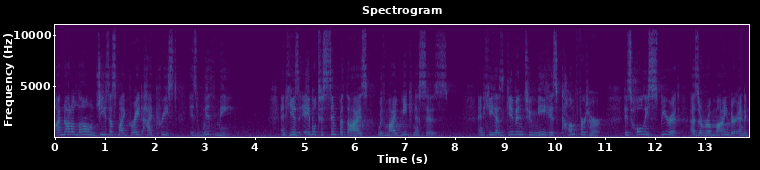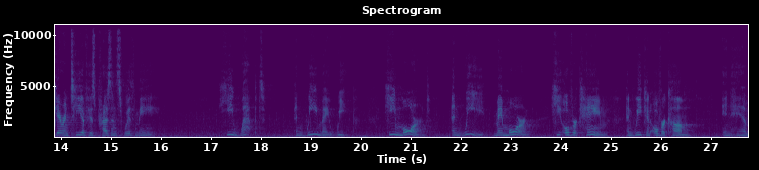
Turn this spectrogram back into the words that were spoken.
I'm not alone. Jesus, my great high priest, is with me. And he is able to sympathize with my weaknesses. And he has given to me his comforter his Holy Spirit as a reminder and a guarantee of his presence with me. He wept, and we may weep. He mourned, and we may mourn. He overcame, and we can overcome in him.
